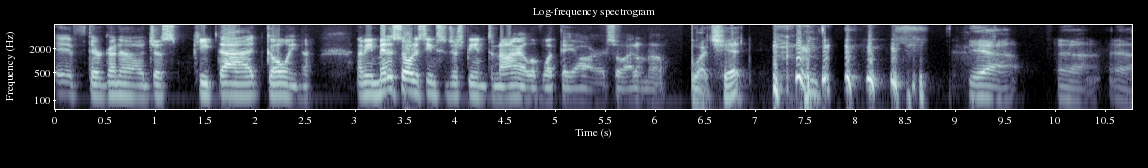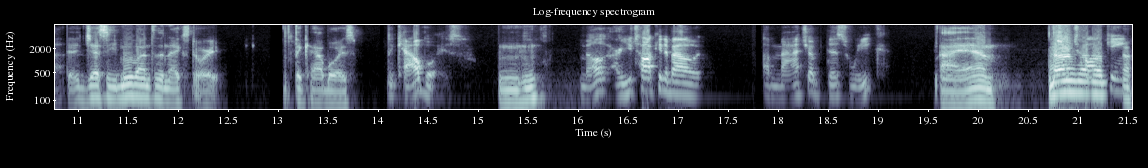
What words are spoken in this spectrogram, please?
if they're gonna just keep that going. I mean, Minnesota seems to just be in denial of what they are, so I don't know. What shit? Yeah. Yeah. Yeah. Uh, Jesse, move on to the next story. The Cowboys. The Cowboys. hmm Mel, are you talking about a matchup this week? I am. No, no, no, no, talking no.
